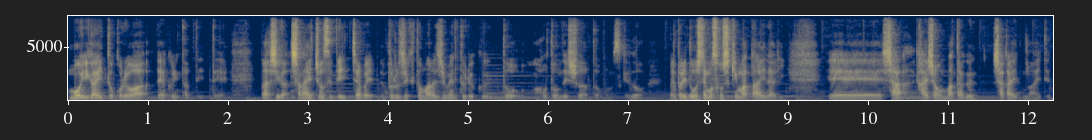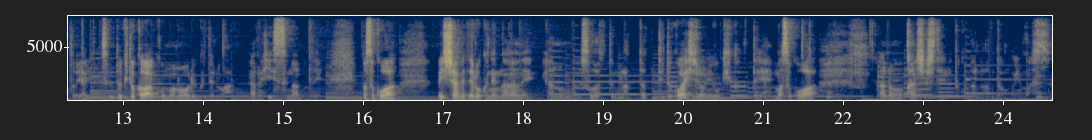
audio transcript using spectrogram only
も意外とこれは役に立っていて、まあ、社内調整って言っちゃえばプロジェクトマネジメント力とほとんど一緒だと思うんですけど、やっぱりどうしても組織またいだり、えー、社会社をまたぐ社会の相手とやり取りするときとかはこの能力っていうのはあの必須なので、まあ、そこは1社目で6年、7年あの育ててもらったっていうところは非常に大きくて、まあ、そこはあの感謝しているところだなと思います。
